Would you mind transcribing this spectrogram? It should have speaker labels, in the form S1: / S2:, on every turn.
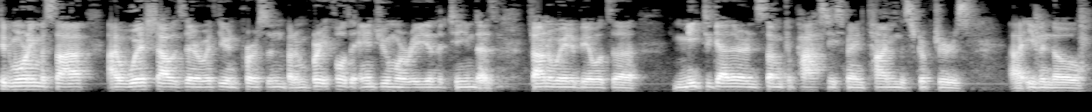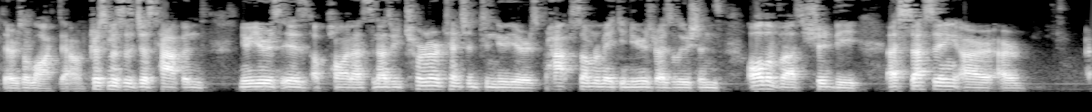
S1: Good morning, Messiah. I wish I was there with you in person, but I'm grateful to Andrew Marie and the team that's found a way to be able to meet together in some capacity, spending time in the scriptures, uh, even though there's a lockdown. Christmas has just happened. New Year's is upon us. And as we turn our attention to New Year's, perhaps some are making New Year's resolutions. All of us should be assessing our, our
